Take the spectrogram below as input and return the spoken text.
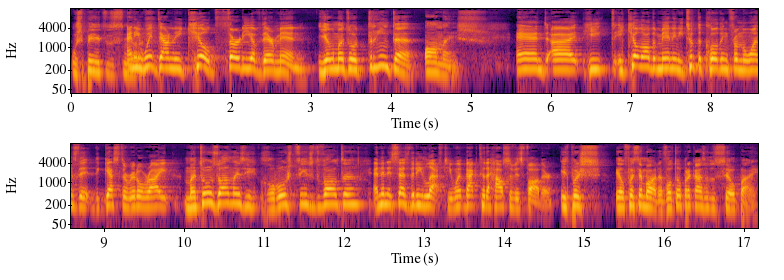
o Espírito do Senhor. and he went down and he killed 30 of their men. E ele matou 30 homens. And uh, he, he killed all the men, and he took the clothing from the ones that guessed the riddle right. Matou os homens e roubou os tecidos de volta. And then it says that he left. He went back to the house of his father. E depois ele foi-se embora, voltou para casa do seu pai.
